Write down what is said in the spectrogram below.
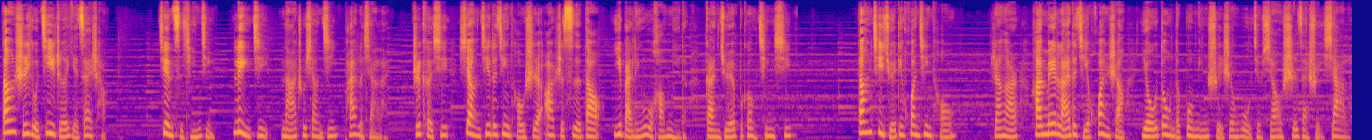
当时有记者也在场，见此情景，立即拿出相机拍了下来。只可惜相机的镜头是二十四到一百零五毫米的，感觉不够清晰。当即决定换镜头。然而，还没来得及换上，游动的不明水生物就消失在水下了。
